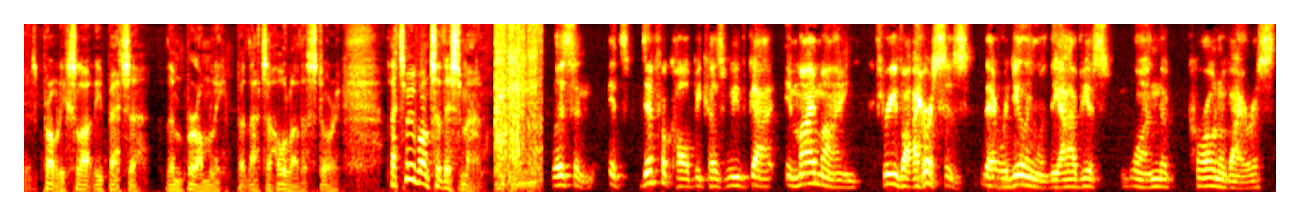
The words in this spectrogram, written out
It's probably slightly better than Bromley, but that's a whole other story. Let's move on to this man. Listen, it's difficult because we've got, in my mind, three viruses that we're dealing with. The obvious one, the coronavirus.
